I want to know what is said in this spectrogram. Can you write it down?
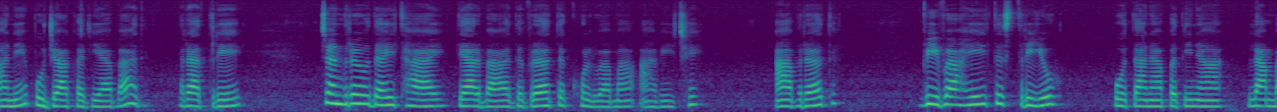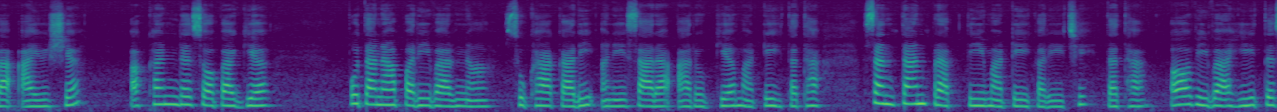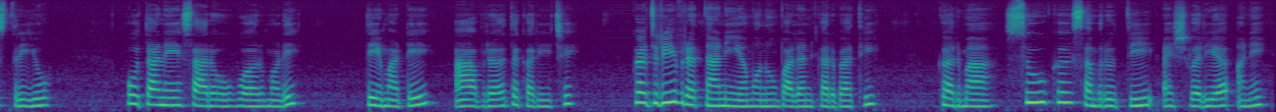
અને પૂજા કર્યા બાદ રાત્રે ચંદ્રોદય થાય ત્યારબાદ વ્રત ખોલવામાં આવે છે. આ વ્રત વિવાહિત સ્ત્રીઓ પોતાના પતિના લાંબા આયુષ્ય, અખંડ સૌભાગ્ય, પોતાના પરિવારના સુખાકારી અને સારા આરોગ્ય માટે તથા સંતાન પ્રાપ્તિ માટે કરે છે તથા અવિવાહિત સ્ત્રીઓ પોતાને સારો વર મળે તે માટે આ વ્રત કરે છે. ગજરી વ્રતના નિયમોનું પાલન કરવાથી ઘરમાં સુખ, સમૃદ્ધિ, ઐશ્વર્ય અને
